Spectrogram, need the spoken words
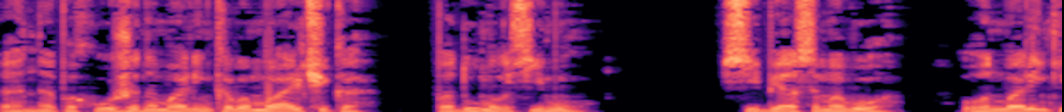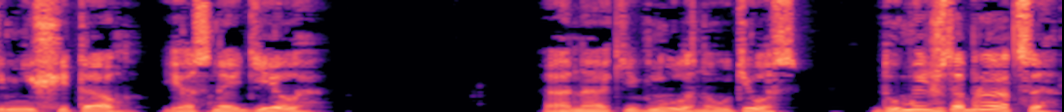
Она похожа на маленького мальчика, подумалось ему. Себя самого он маленьким не считал, ясное дело. Она кивнула на утес. «Думаешь забраться?»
